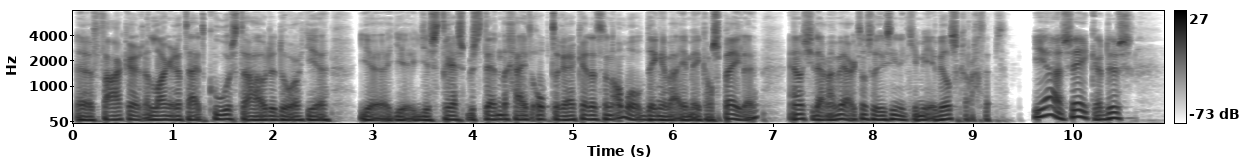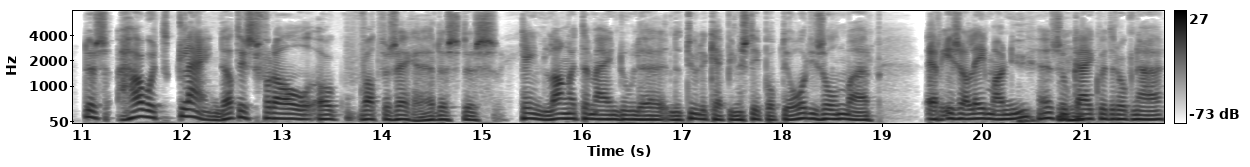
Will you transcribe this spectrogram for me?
uh, vaker een langere tijd koers te houden, door je, je, je, je stressbestendigheid op te rekken. Dat zijn allemaal dingen waar je mee kan spelen. En als je daaraan werkt, dan zul je zien dat je meer wilskracht hebt. Ja, zeker. Dus, dus hou het klein. Dat is vooral ook wat we zeggen. Dus, dus geen lange termijn doelen. Natuurlijk heb je een stip op de horizon, maar er is alleen maar nu. Hè, zo mhm. kijken we er ook naar.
